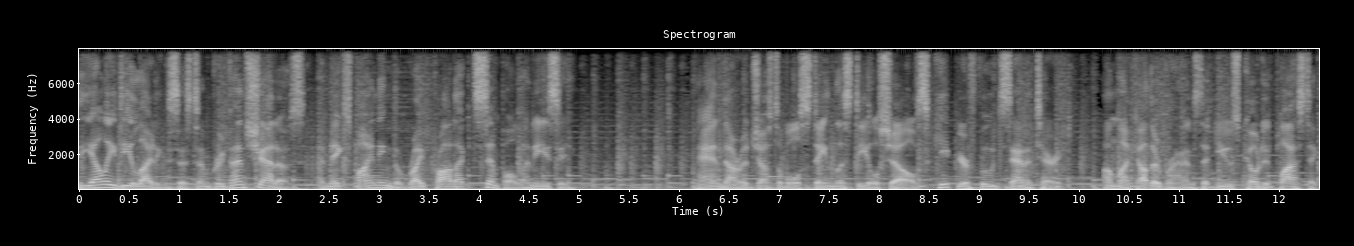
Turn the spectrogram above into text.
The LED lighting system prevents shadows and makes finding the right product simple and easy. And our adjustable stainless steel shelves keep your food sanitary, unlike other brands that use coated plastic.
